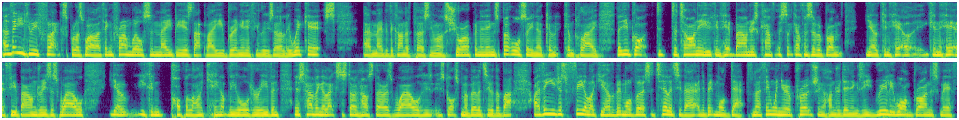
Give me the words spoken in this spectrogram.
I think you can be flexible as well. I think Fran Wilson maybe is that player you bring in if you lose early wickets. And maybe the kind of person who wants to shore up in innings, but also you know can can play. Then you've got Dattani who can hit boundaries. Uh, Katherine, Katherine Sciver-Brunt, you know, can hit uh, can hit a few boundaries as well. You know, you can pop Alana King up the order even. Just having Alexa Stonehouse there as well, who's who's got some ability with the bat. I think you just feel like you have a bit more versatility there and a bit more depth. And I think when you're approaching 100 innings, you really want Bryony Smith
